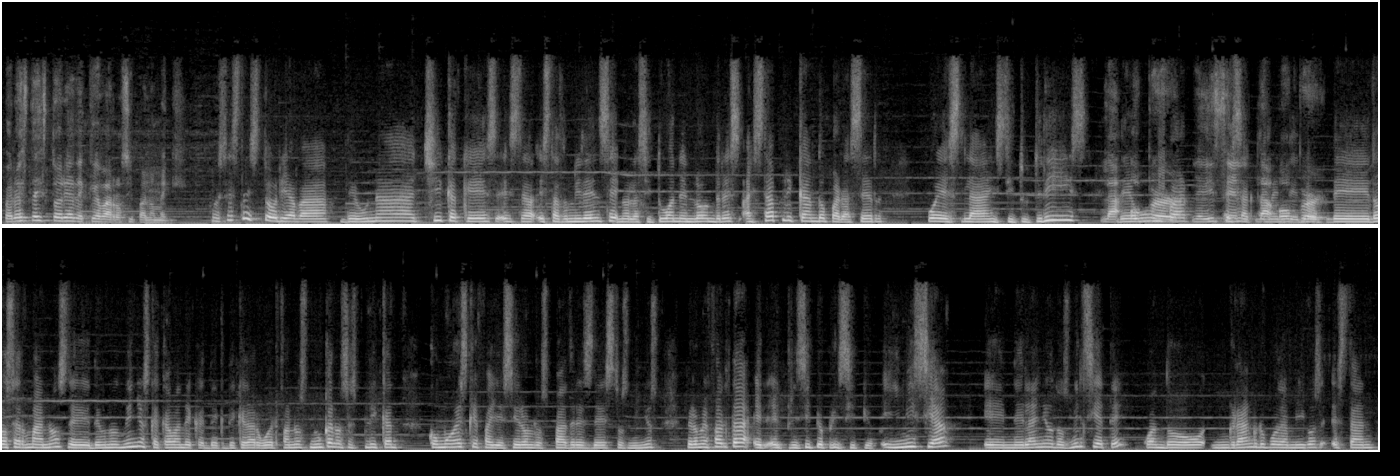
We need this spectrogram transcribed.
Pero esta historia de qué va Rosy Palomeque? Pues esta historia va de una chica que es esta- estadounidense, nos la sitúan en Londres, está aplicando para ser pues la institutriz La de un par, le dicen exactamente, de, dos hermanos, de, de unos niños que acaban de quedar huérfanos. Nunca nos explican cómo es que fallecieron los padres de estos niños, pero me falta el, el principio principio. Inicia en el año 2007, cuando un gran grupo de amigos están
